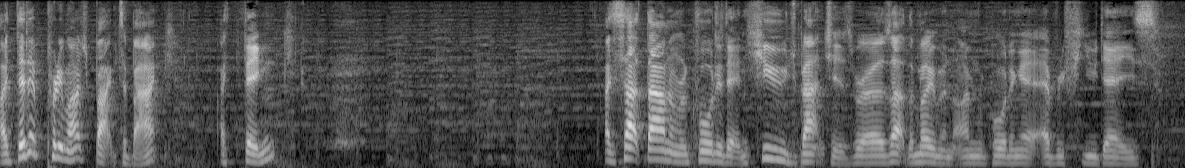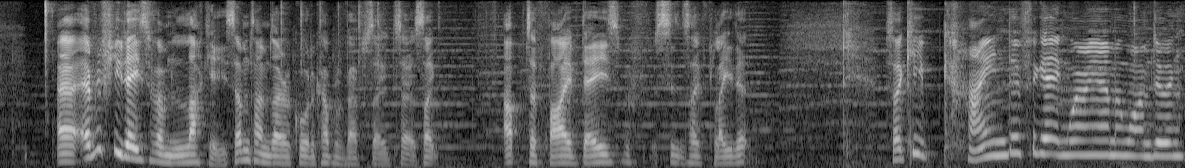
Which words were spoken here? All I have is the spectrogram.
I did it pretty much back to back. I think. I sat down and recorded it in huge batches, whereas at the moment I'm recording it every few days. Uh, every few days if I'm lucky. Sometimes I record a couple of episodes, so it's like up to five days since I've played it. So I keep kind of forgetting where I am and what I'm doing.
